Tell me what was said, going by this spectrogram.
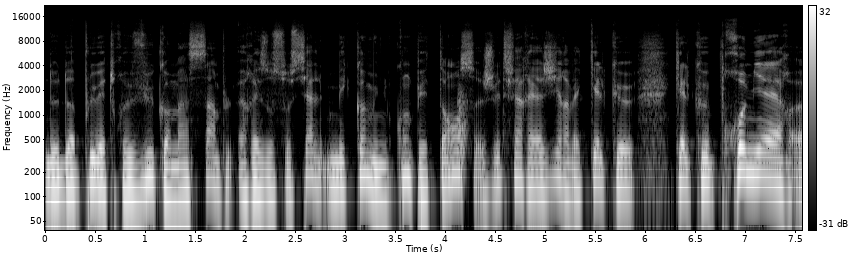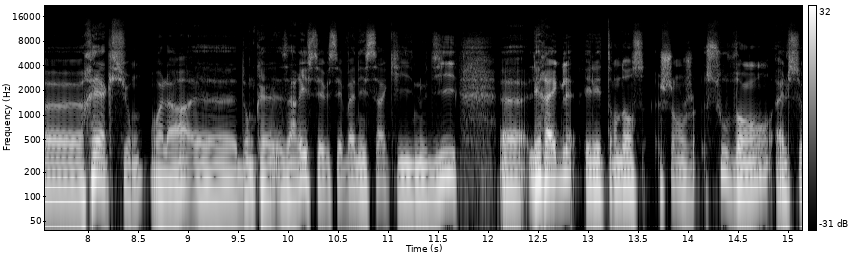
ne doit plus être vu comme un simple réseau social, mais comme une compétence? Je vais te faire réagir avec quelques, quelques premières réactions. Voilà. donc elles arrivent. C'est Vanessa qui nous dit euh, les règles et les tendances changent souvent. Elles se,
